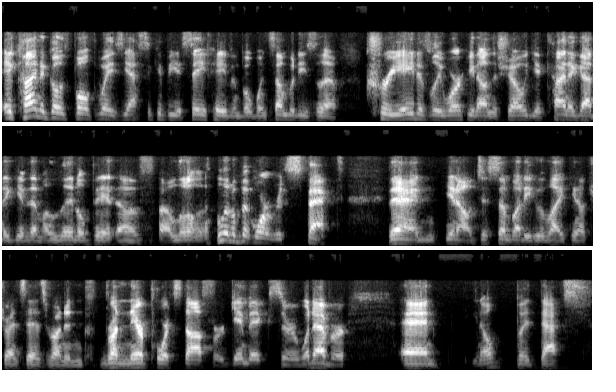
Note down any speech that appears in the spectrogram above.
it kind of goes both ways. Yes it could be a safe haven but when somebody's uh, creatively working on the show you kind of got to give them a little bit of a little a little bit more respect than you know just somebody who like you know Trent says running running airport stuff or gimmicks or whatever, and you know but that's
